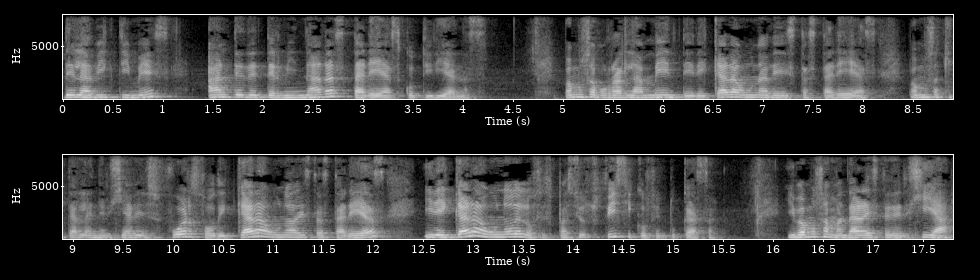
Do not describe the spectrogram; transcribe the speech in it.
de la victimez ante determinadas tareas cotidianas. Vamos a borrar la mente de cada una de estas tareas. Vamos a quitar la energía de esfuerzo de cada una de estas tareas y de cada uno de los espacios físicos en tu casa. Y vamos a mandar a esta energía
